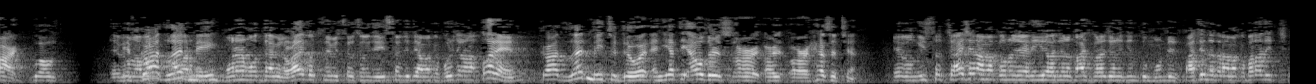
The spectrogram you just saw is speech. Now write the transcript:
heart. Well, এবং If আমার- God led আমার me- মনের মধ্যে আমি লড়াই করছিলাম ঈশ্বরের সঙ্গে যে ঈশ্বর যদি আমাকে পরিচালনা করেন God led me to do it, and yet the elders are, are, are hesitant. এবং ঈশ্বর চাইছেন আমাকে অন্য জায়গায় নিয়ে যাওয়ার জন্য কাজ করার জন্য কিন্তু মন্দির প্রাচীন তারা আমাকে বাধা দিচ্ছে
